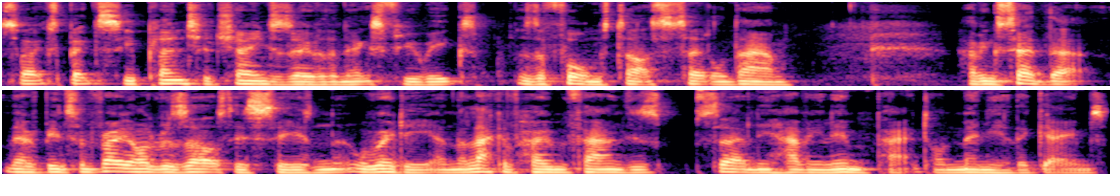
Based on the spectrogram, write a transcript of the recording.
so I expect to see plenty of changes over the next few weeks as the form starts to settle down. Having said that, there have been some very odd results this season already, and the lack of home fans is certainly having an impact on many of the games.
